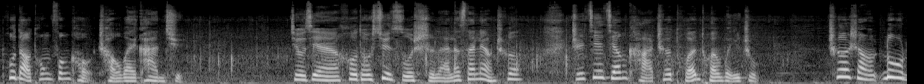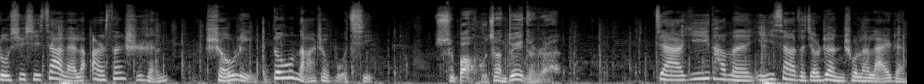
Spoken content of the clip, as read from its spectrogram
扑到通风口朝外看去，就见后头迅速驶来了三辆车，直接将卡车团团围住。车上陆陆续续下来了二三十人。手里都拿着武器，是霸虎战队的人。贾一他们一下子就认出了来人，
